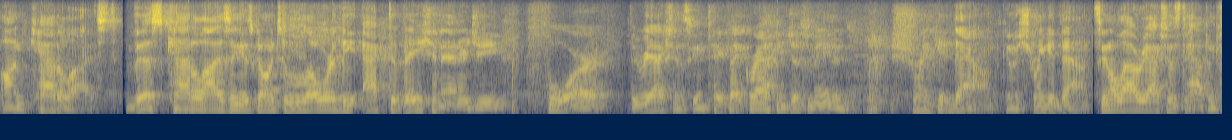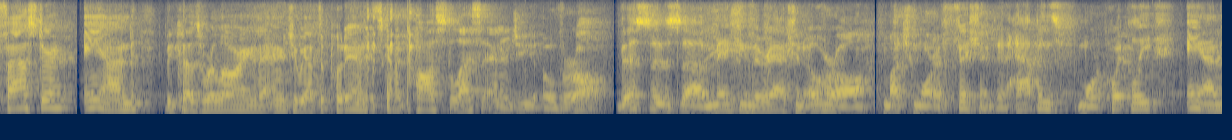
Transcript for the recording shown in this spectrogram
on catalyzed. This catalyzing is going to lower the activation energy for the reaction. is going to take that graph you just made and shrink it down. It's going to shrink it down. It's going to allow reactions to happen faster, and because we're lowering the energy we have to put in, it's going to cost less energy overall. This is uh, making the reaction overall much more efficient. It happens more quickly, and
